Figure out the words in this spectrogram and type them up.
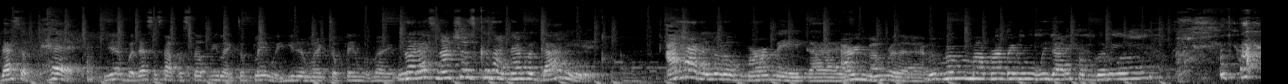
That's a pet. Yeah, but that's the type of stuff you like to play with. You didn't like to play with like. No, that's not just because I never got it. I had a little mermaid, guys. I remember that. Remember my mermaid when we got it from Goodwill?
